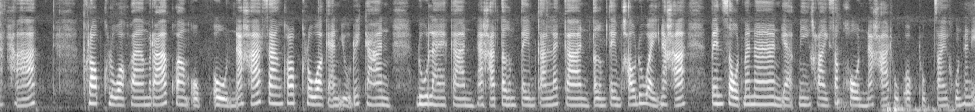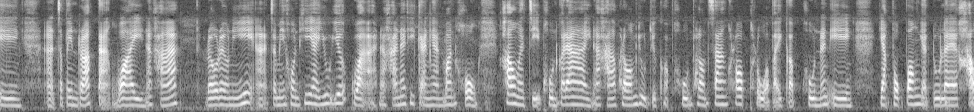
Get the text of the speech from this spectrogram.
นะคะ ครอบครัวความรักความอบอุ่นนะคะ สร้างครอบครัวกันอยู่ด้วยกัน ดูแลกันนะคะ เติมเต็มกันและกันเติมเต็มเขาด้วยนะคะ เป็นโสดมานานอยากมีใครสักคนนะคะ ถูกอกถูกใจคุณนั่นเอง อาจจะเป็นรักต่างวัยนะคะ เร็วๆนี้อาจจะมีคนที่อายุเยอะกว่านะคะ หน้าที่การงานมั่นคง เข้ามาจีบคุณก็ได้นะคะ พร้อมหยุดอยู่กับคุณ พร้อมสร้างครอบครัวไปกับคุณนั่นเอง อยากปกป้องอยากดูแลเขา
